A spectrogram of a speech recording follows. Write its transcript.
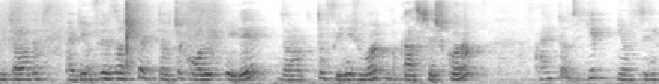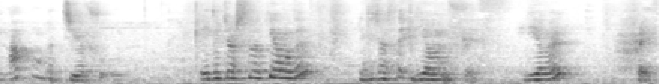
দুইটা আমাদের আইডিয়াম ফেজ আসছে, একটা হচ্ছে কল এডে যার অর্থ ফিনিশ ওয়ার্ক বা কাজ শেষ করা। আরেকটা হচ্ছে কিপ ইউর সিন আপ বা চিয়ারফুল এই দুটো আসছিল কি আমাদের? এই দুটো আসলে idiom and phrase idiom and phrase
